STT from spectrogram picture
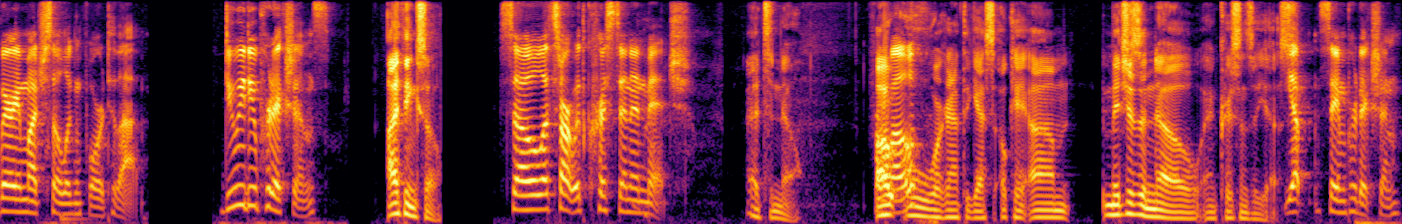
Very much so looking forward to that. Do we do predictions? I think so. So let's start with Kristen and Mitch. It's a no. For oh, both? oh, we're gonna have to guess. Okay. Um, Mitch is a no, and Kristen's a yes. Yep, same prediction.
